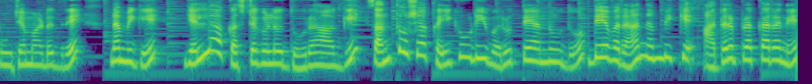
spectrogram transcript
ಪೂಜೆ ಮಾಡಿದ್ರೆ ನಮಗೆ ಎಲ್ಲ ಕಷ್ಟಗಳು ದೂರ ಆಗಿ ಸಂತೋಷ ಕೈಗೂಡಿ ಬರುತ್ತೆ ಅನ್ನುವುದು ದೇವರ ನಂಬಿಕೆ. ಅದರ ಪ್ರಕಾರನೇ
